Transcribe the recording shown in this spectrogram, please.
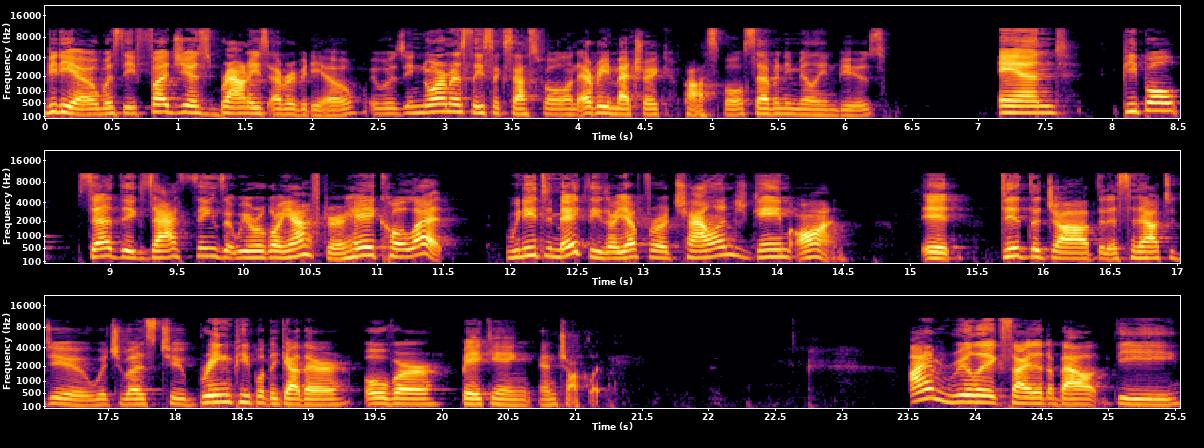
video was the fudgiest brownies ever video. It was enormously successful on every metric possible 70 million views. And people said the exact things that we were going after. Hey, Colette, we need to make these. Are you up for a challenge? Game on. It did the job that it set out to do, which was to bring people together over baking and chocolate. I am really excited about the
